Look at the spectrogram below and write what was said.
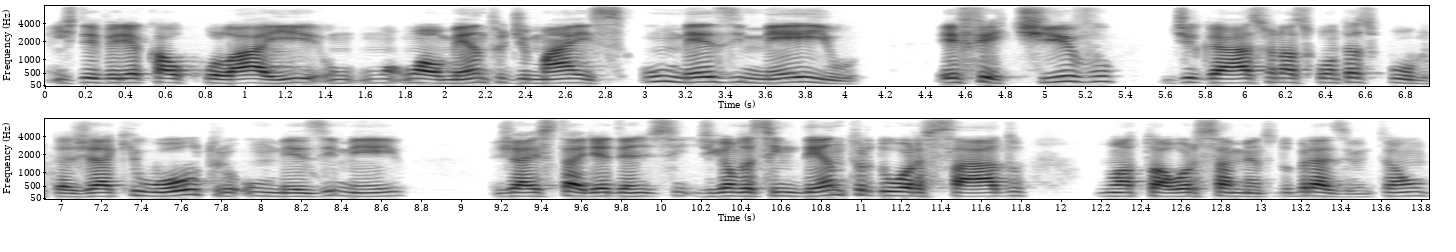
a gente deveria calcular aí um, um aumento de mais um mês e meio efetivo de gasto nas contas públicas, já que o outro, um mês e meio, já estaria, digamos assim, dentro do orçado no atual orçamento do Brasil. Então,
